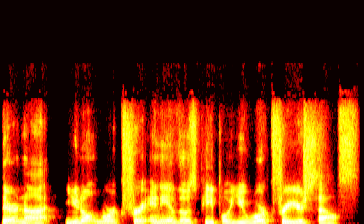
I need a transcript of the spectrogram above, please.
They're not, you don't work for any of those people. You work for yourself.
